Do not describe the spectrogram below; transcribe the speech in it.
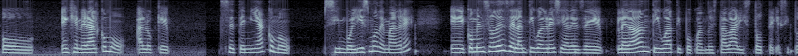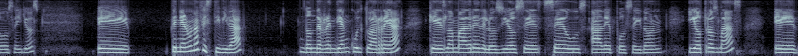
o en general como a lo que se tenía como simbolismo de madre, eh, comenzó desde la antigua Grecia, desde la edad antigua, tipo cuando estaba Aristóteles y todos ellos, eh, tenían una festividad donde rendían culto a Rea, que es la madre de los dioses Zeus, Ade, Poseidón y otros más eh,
